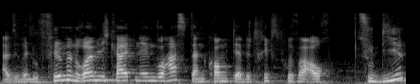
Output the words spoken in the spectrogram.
also wenn du Firmenräumlichkeiten irgendwo hast, dann kommt der Betriebsprüfer auch zu dir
